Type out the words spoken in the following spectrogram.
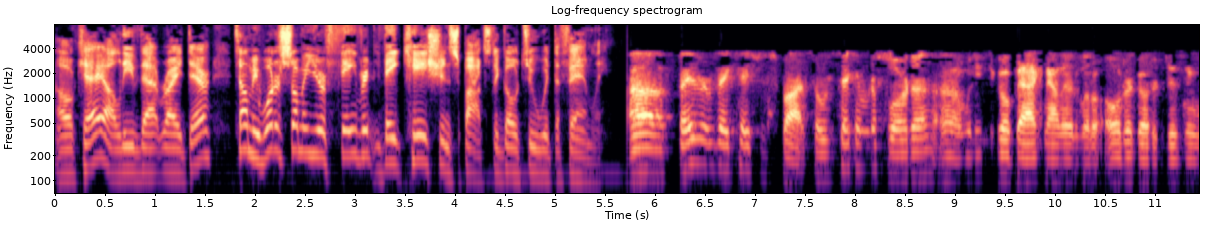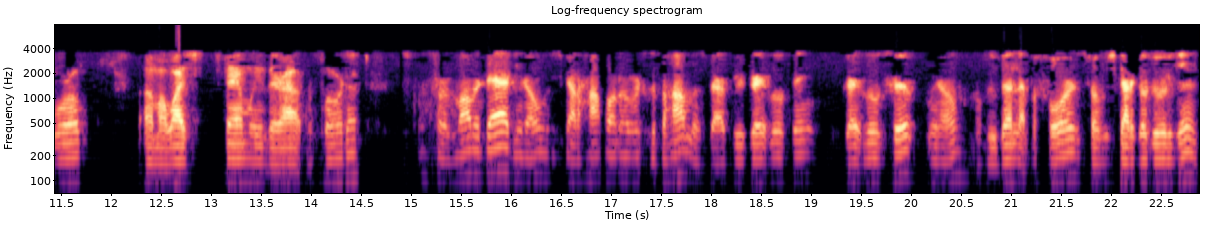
Okay, I'll leave that right there. Tell me, what are some of your favorite vacation spots to go to with the family? Uh, favorite vacation spot. So we've taken them to Florida. Uh, we need to go back now. They're a little older. Go to Disney World. Uh, my wife's family, they're out in Florida. For mom and dad, you know, we just got to hop on over to the Bahamas. That'd be a great little thing, great little trip. You know, we've done that before, so we just got to go do it again.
